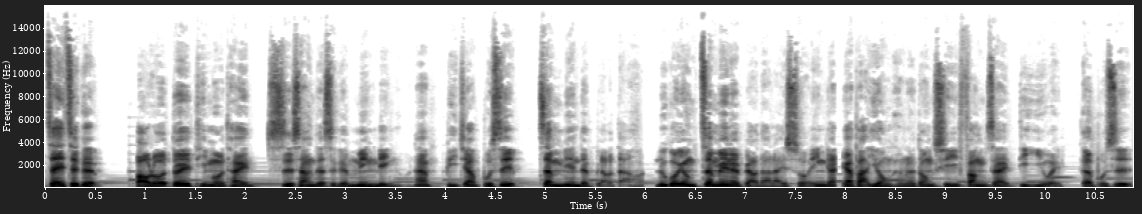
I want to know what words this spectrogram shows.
在这个保罗对提摩太，事实上这是个命令，那比较不是正面的表达哈。如果用正面的表达来说，应该要把永恒的东西放在第一位，而不是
